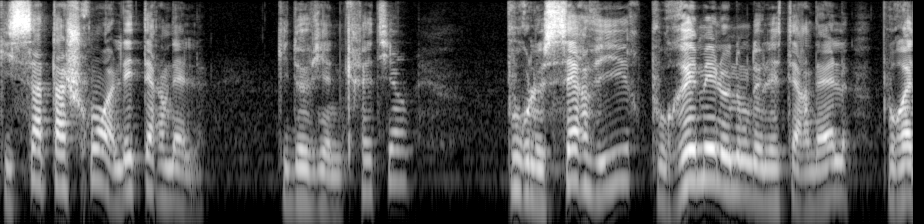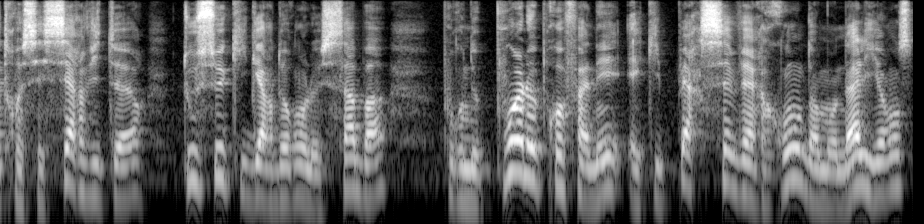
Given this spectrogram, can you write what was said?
qui s'attacheront à l'Éternel, qui deviennent chrétiens, pour le servir, pour aimer le nom de l'Éternel, pour être ses serviteurs, tous ceux qui garderont le sabbat, pour ne point le profaner et qui persévéreront dans mon alliance,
